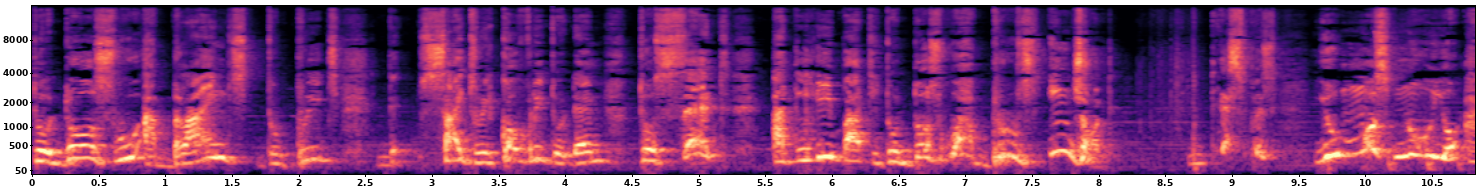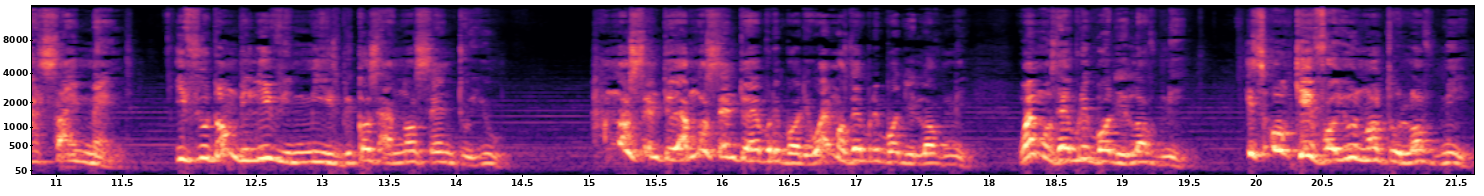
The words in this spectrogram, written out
to those who are blind, to preach sight recovery to them, to set at liberty to those who are bruised, injured. This person, you must know your assignment. If you don't believe in me, it's because I'm not sent to you. I'm not sent to you. I'm not sent to everybody. Why must everybody love me? Why must everybody love me? It's okay for you not to love me.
